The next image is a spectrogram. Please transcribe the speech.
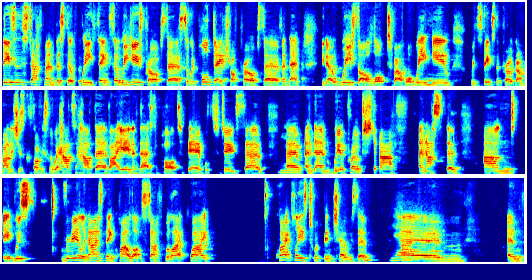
these are the staff members that we think. So we use ProObserve. So we pulled data off ProObserve, and then, you know, we sort of looked about what we knew. We'd speak to the program managers because obviously we had to have their buy-in and their support to be able to do so. Yeah. Um, and then we approached staff and asked them, and it was really nice. I think quite a lot of staff were like quite quite pleased to have been chosen. Yeah. Um, and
